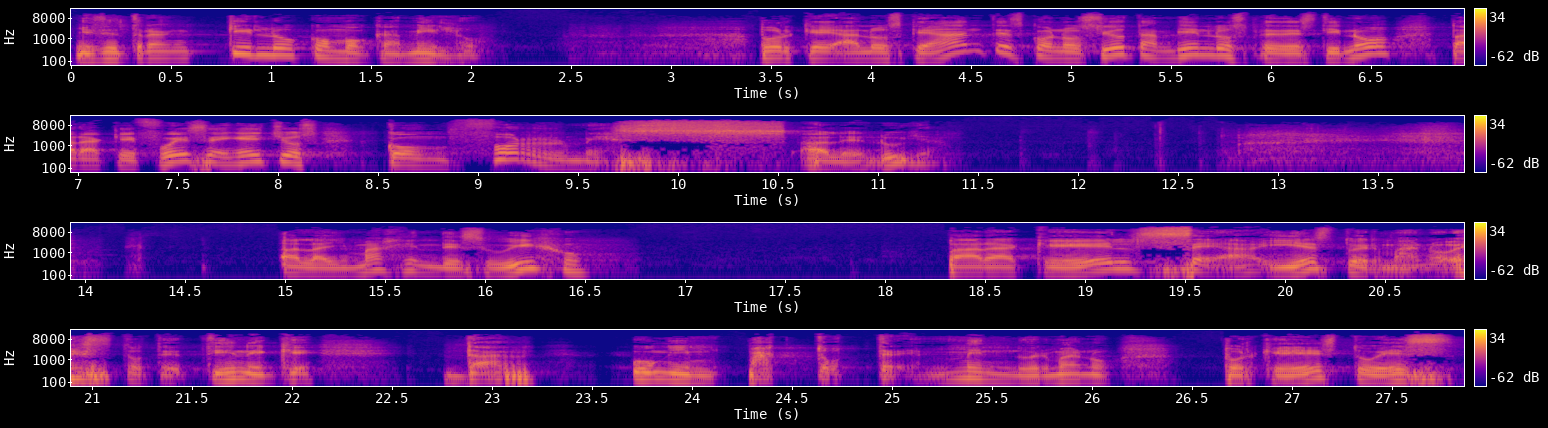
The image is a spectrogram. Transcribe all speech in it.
Dice, tranquilo como Camilo. Porque a los que antes conoció también los predestinó para que fuesen hechos conformes. Aleluya. A la imagen de su Hijo. Para que Él sea, y esto hermano, esto te tiene que dar un impacto tremendo hermano, porque esto es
